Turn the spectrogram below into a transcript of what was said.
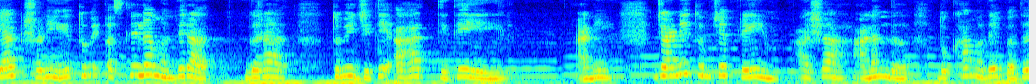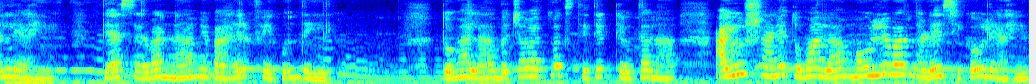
या क्षणी तुम्ही असलेल्या मंदिरात घरात तुम्ही जिथे आहात तिथे येईल. आणि ज्याने तुमचे प्रेम आशा आनंद दुःखामध्ये बदलले आहे. त्या सर्वांना मी बाहेर फेकून देईल. तुम्हाला बचावात्मक स्थितीत ठेवताना आयुष्याने तुम्हाला मौल्यवान धडे शिकवले आहेत.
